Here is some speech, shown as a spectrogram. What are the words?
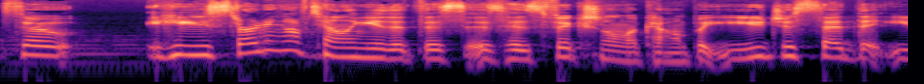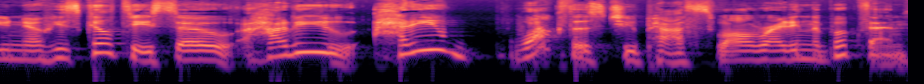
So he's starting off telling you that this is his fictional account, but you just said that you know he's guilty. So how do you how do you walk those two paths while writing the book then?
